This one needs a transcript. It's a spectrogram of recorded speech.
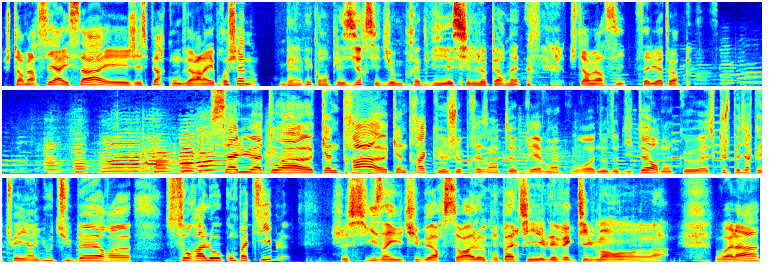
Je te remercie Aïssa et j'espère qu'on te verra l'année prochaine. Ben avec grand plaisir si Dieu me prête vie et s'il le permet. Je te remercie. Salut à toi. Salut à toi euh, Kentra, euh, Kentra que je présente brièvement pour euh, nos auditeurs. Donc est-ce que je peux dire que tu es un YouTuber Soralo compatible je suis un youtubeur Soralo compatible, effectivement. Euh, voilà. voilà.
